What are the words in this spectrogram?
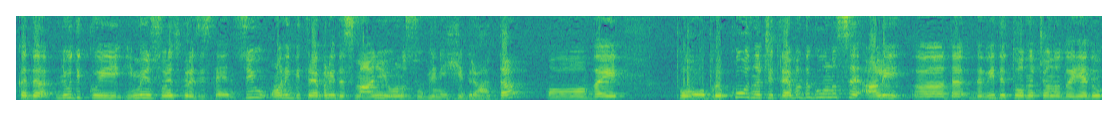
kada ljudi koji imaju insulinsku rezistenciju, oni bi trebali da smanjuju unos ugljenih hidrata, ovaj, po obroku, znači treba da ga unose, ali uh, da, da vide to, znači ono da jedu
